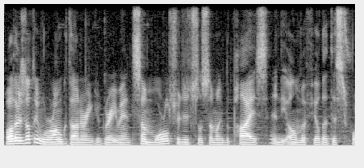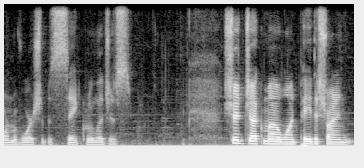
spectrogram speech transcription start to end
While there's nothing wrong with honoring a great man, some moral traditionalists among the pious and the ulama feel that this form of worship is sacrilegious. Should Jakma one pay the shrine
